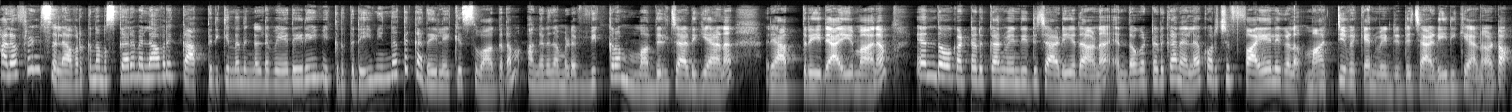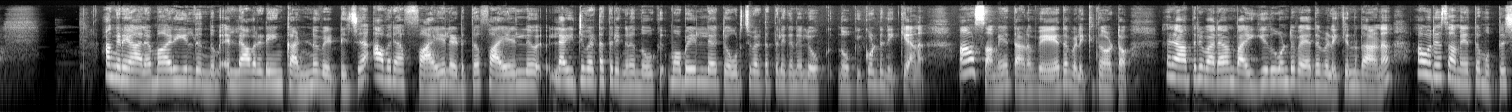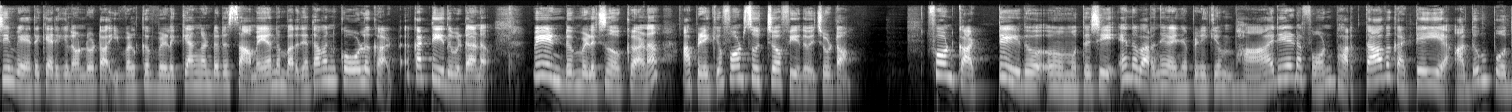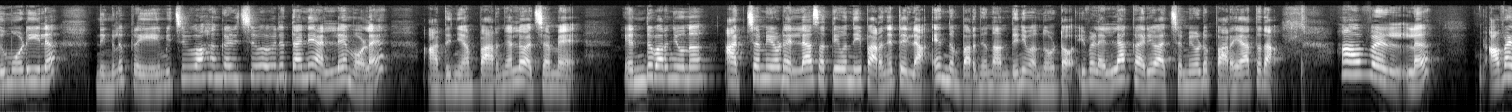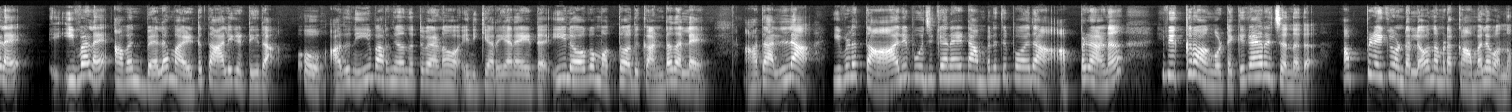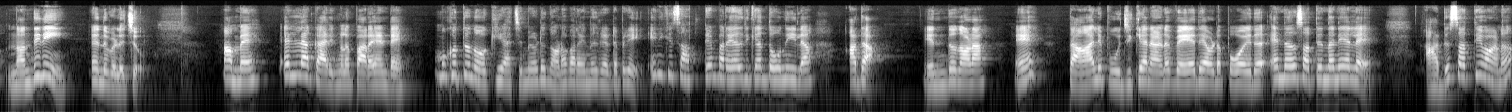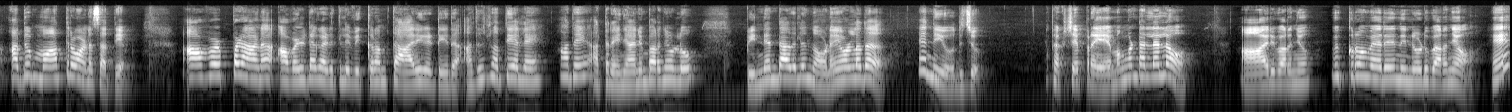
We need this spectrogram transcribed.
Hello friends എല്ലാവർക്കും നമസ്കാരം. എല്ലാവരും കാത്തിരിക്കുന്ന നിങ്ങളുടെ വേദയുടെയും വിക്രത്തിന്റെയും ഇന്നത്തെ കഥയിലേക്ക് സ്വാഗതം. അങ്ങനെ നമ്മുടെ വിക്രം മതിൽ ചാടുകയാണ്. രാത്രി രായിമാനം. എന്തോ കട്ടെടുക്കാൻ വേണ്ടിയിട്ട് ചാടിയതാണ്. എന്തോ കട്ടെടുക്കാനല്ല കുറച്ച് ഫയലുകൾ മാറ്റിവെക്കാൻ വേണ്ടിയിട്ട് ചാടിയിരിക്കുകയാണ് കേട്ടോ. അങ്ങനെ അലമാരിയിൽ നിന്നും എല്ലാവരുടെയും കണ്ണ് വെട്ടിച്ച് അവൻ ആ ഫയൽ എടുത്ത് ഫയലിൽ ലൈറ്റ് വെട്ടത്തിൽ ഇങ്ങനെ നോക്കി മൊബൈലിൽ ടോർച്ച് വെട്ടത്തിൽ ഇങ്ങനെ നോക്കിക്കൊണ്ട് നിൽക്കുകയാണ് ആ സമയത്താണ് വേദ വിളിക്കുന്നത് കേട്ടോ. രാത്രി വരാൻ വൈകിയത് കൊണ്ട് വേദ വിളിക്കുന്നതാണ്. ആ ഒരു സമയത്ത് മുത്തശ്ശിയും വേദയ്ക്ക് അരികിലുണ്ട് കേട്ടോ. ഇവൾക്ക് വിളിക്കാൻ കണ്ടൊരു സമയം എന്നും പറഞ്ഞിട്ട് അവൻ കോൾ കട്ട് ചെയ്ത് വിടുകയാണ് വീണ്ടും വിളിച്ചു നോക്കുകയാണ്. അപ്പോഴേക്കും ഫോൺ സ്വിച്ച് ഓഫ് ചെയ്ത് വെച്ചു കേട്ടോ. ഫോൺ കട്ട് ചെയ്തു മുത്തശ്ശി എന്ന് പറഞ്ഞു കഴിഞ്ഞപ്പോഴേക്കും ഭാര്യയുടെ ഫോൺ ഭർത്താവ് കട്ട് ചെയ്യുക അതും പൊതുമോടിയിൽ നിങ്ങൾ പ്രേമിച്ച് വിവാഹം കഴിച്ചവർ തന്നെ അല്ലേ മോളെ? അത് ഞാൻ പറഞ്ഞല്ലോ അച്ചമ്മേ. എന്തു പറഞ്ഞു എന്ന് അച്ഛമ്മയോട് എല്ലാ സത്യവും നീ പറഞ്ഞിട്ടില്ല എന്നും പറഞ്ഞു നന്ദിനി വന്നു കേട്ടോ ഇവൾ എല്ലാ കാര്യവും അച്ചമ്മയോട് പറയാത്തതാ. അവൾ അവളെ ഇവളെ അവൻ ബലമായിട്ട് താലി കെട്ടിയതാ. ഓ അത് നീ പറഞ്ഞു തന്നിട്ട് വേണോ എനിക്കറിയാനായിട്ട്? ഈ ലോകം മൊത്തം അത് കണ്ടതല്ലേ? അതല്ല ഇവൾ താലി പൂജിക്കാനായിട്ട് അമ്പലത്തിൽ പോയതാ. അപ്പോഴാണ് വിക്രം അങ്ങോട്ടേക്ക് കയറി ചെന്നത്. അപ്പോഴേക്കും ഉണ്ടല്ലോ നമ്മുടെ കമല വന്നു. നന്ദിനി എന്ന് വിളിച്ചു. അമ്മേ എല്ലാ കാര്യങ്ങളും പറയണ്ടേ? മുഖത്ത് നോക്കി അച്ഛമ്മയോട് നുണ പറയുന്നത് കേട്ടപ്പോഴേ എനിക്ക് സത്യം പറയാതിരിക്കാൻ തോന്നിയില്ല. അതാ എന്തു നുണ? ഏ താലി പൂജിക്കാനാണ് വേദ അവിടെ പോയത്. എന്നത് സത്യം തന്നെയല്ലേ? അത് സത്യമാണ്. അത് മാത്രമാണ് സത്യം. അവപ്പോഴാണ് അവളുടെ കഴുത്തിൽ വിക്രം താലി കെട്ടിയത്. അതും സത്യമല്ലേ? അതെ അത്രേ ഞാനും പറഞ്ഞുള്ളൂ. പിന്നെന്താ അതിൽ നുണയുള്ളത്? എന്ന് ചോദിച്ചു. പക്ഷേ പ്രേമം കൊണ്ടല്ലല്ലോ. ആര് പറഞ്ഞു? വിക്രം വേറെ നിന്നോട് പറഞ്ഞോ? ഏ?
